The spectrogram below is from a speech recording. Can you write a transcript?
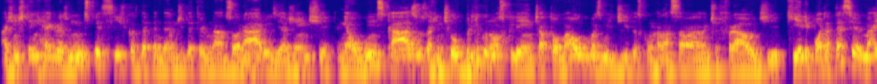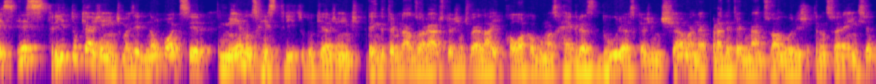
a gente tem regras muito específicas dependendo de determinados horários e a gente, em alguns casos, a gente obriga o nosso cliente a tomar algumas medidas com relação relação à antifraude, que ele pode até ser mais restrito que a gente, mas ele não pode ser menos restrito do que a gente. Tem determinados horários que a gente vai lá e coloca algumas regras duras que a gente chama, né, para determinados valores de transferência.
